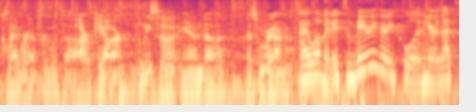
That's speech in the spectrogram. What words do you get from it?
collaborative effort with uh, RPR and Lisa, and uh, that's where we are now. I love it. It's very, very cool in here. And that's,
